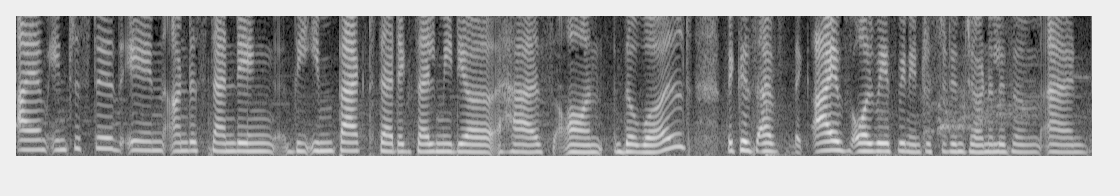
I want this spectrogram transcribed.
I am interested in understanding the impact that exiled media has on the world because I've like I've always been interested in journalism and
